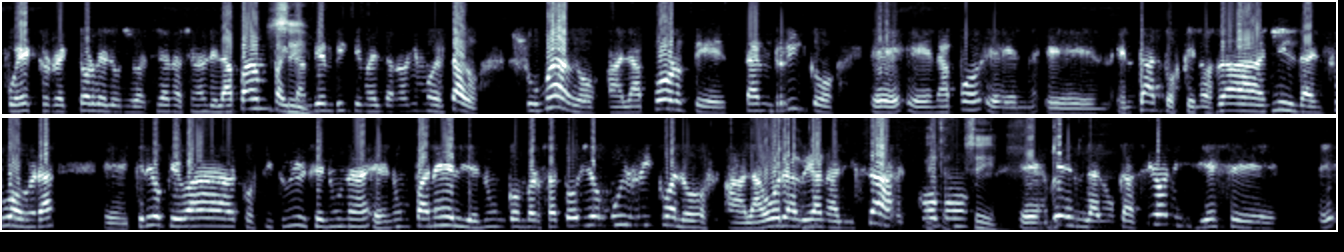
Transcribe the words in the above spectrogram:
fue ex rector de la Universidad Nacional de La Pampa y también víctima del terrorismo de Estado, sumado al aporte tan rico eh, en, en, datos que nos da Nilda en su obra, eh, creo que va a constituirse en una en un panel y en un conversatorio muy rico a los a la hora de analizar cómo ven la educación y ese eh,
